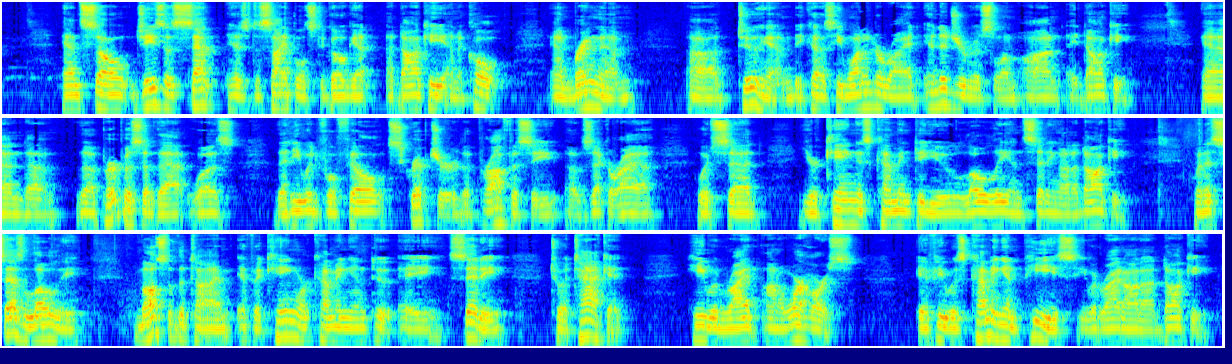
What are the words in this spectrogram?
And so Jesus sent his disciples to go get a donkey and a colt and bring them uh, to him because he wanted to ride into Jerusalem on a donkey. And uh, the purpose of that was that he would fulfill scripture, the prophecy of Zechariah, which said, Your king is coming to you lowly and sitting on a donkey. When it says lowly, most of the time, if a king were coming into a city to attack it, he would ride on a war horse. If he was coming in peace, he would ride on a donkey.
